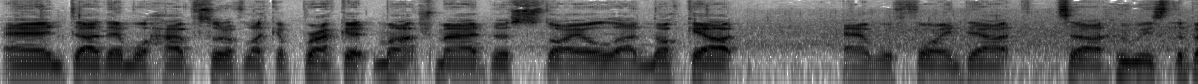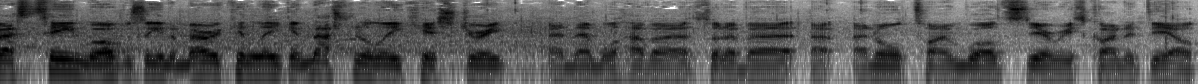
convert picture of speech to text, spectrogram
and uh, then we'll have sort of like a bracket March Madness style uh, knockout, and we'll find out who is the best team. obviously in American League and National League history, and then we'll have a sort of a, a an all-time World Series kind of deal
